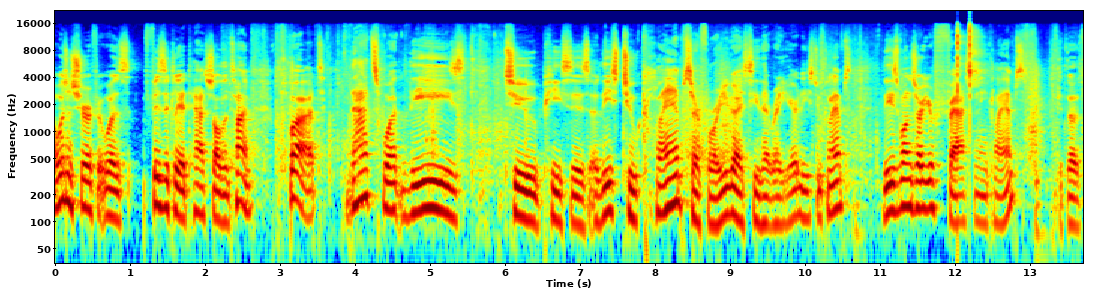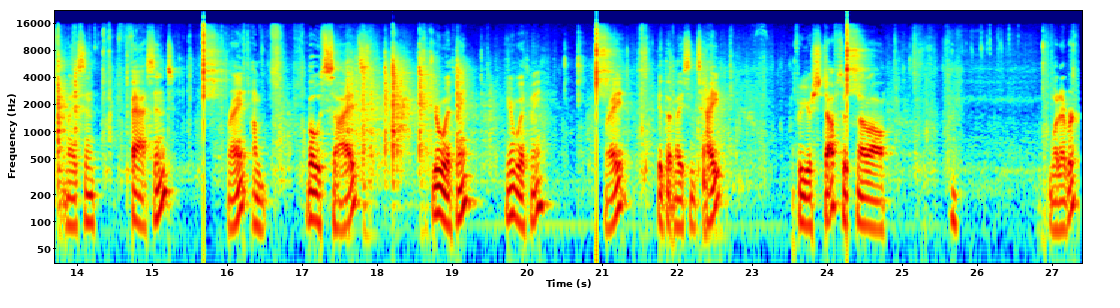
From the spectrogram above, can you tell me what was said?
I wasn't sure if it was physically attached all the time, but that's what these two pieces, or these two clamps are for. You guys see that right here, these two clamps? These ones are your fastening clamps. Get those nice and fastened, right, on both sides. You're with me, you're with me, right? Get that nice and tight for your stuff so it's not all whatever.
